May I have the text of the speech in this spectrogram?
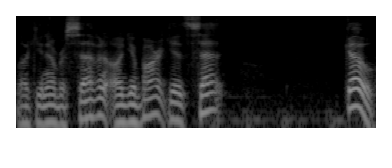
Lucky number seven on your mark, get set, go.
